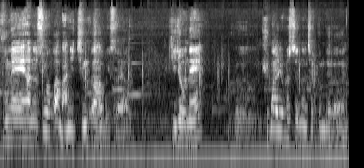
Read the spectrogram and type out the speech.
구매하는 수요가 많이 증가하고 있어요. 기존에 그 휘발유를 쓰는 제품들은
